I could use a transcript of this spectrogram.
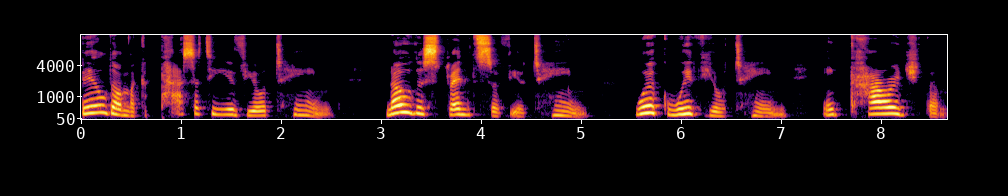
build on the capacity of your team. Know the strengths of your team. Work with your team. Encourage them.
